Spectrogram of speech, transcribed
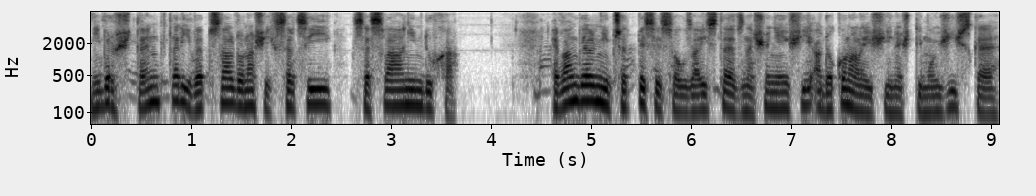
nýbrž ten, který vepsal do našich srdcí sesláním ducha. Evangelní předpisy jsou zajisté vznešenější a dokonalejší než ty mojžíšské,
